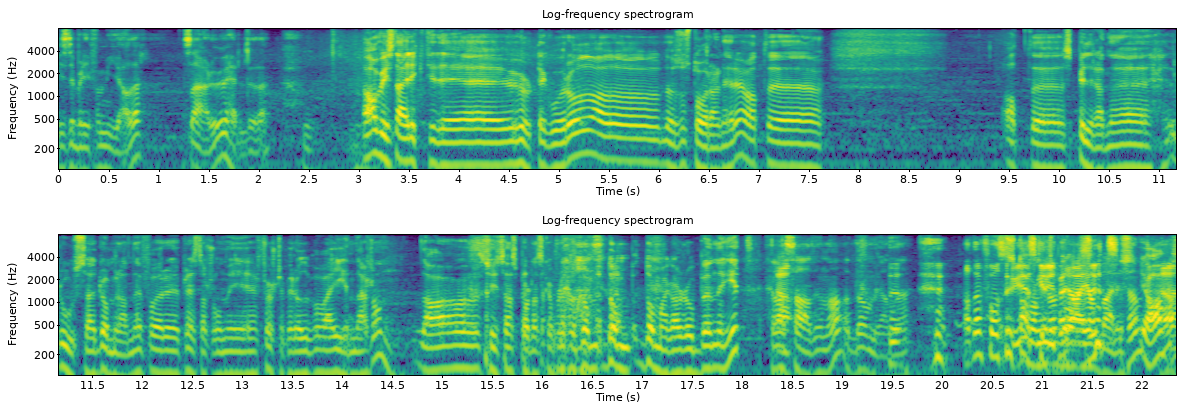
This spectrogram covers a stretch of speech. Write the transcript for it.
hvis det blir for mye av det, så er det uheldig, det. Ja, hvis det er riktig det vi hørte i går òg, det som står her nede, at uh, at uh, spillerne roser dommerne for prestasjonen i første periode på vei inn der sånn. Da syns jeg Sparta skal flytte dom, dom, dommergarderoben hit. Hva sa du nå? Dommerne At de får skryt bra jobba, liksom? Ja, ja.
